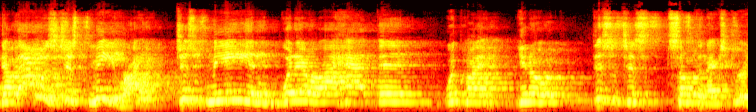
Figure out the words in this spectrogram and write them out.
Now that was just me, right? Just me and whatever I had then with my, you know, this is just something extra,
